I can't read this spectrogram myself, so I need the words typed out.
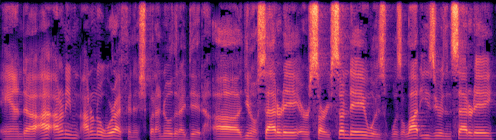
and uh, I, I, don't even I don't know where I finished, but I know that I did. Uh, you know, Saturday or sorry, Sunday was was a lot easier than Saturday,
